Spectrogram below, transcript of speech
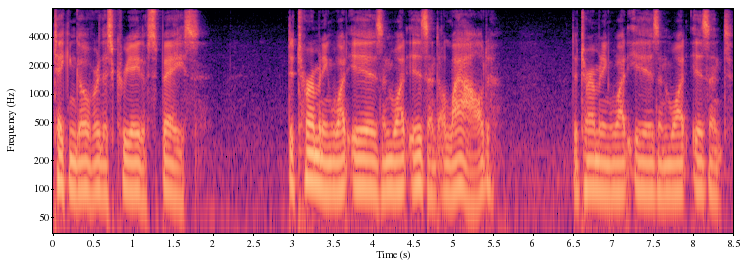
taking over this creative space, determining what is and what isn't allowed, determining what is and what isn't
